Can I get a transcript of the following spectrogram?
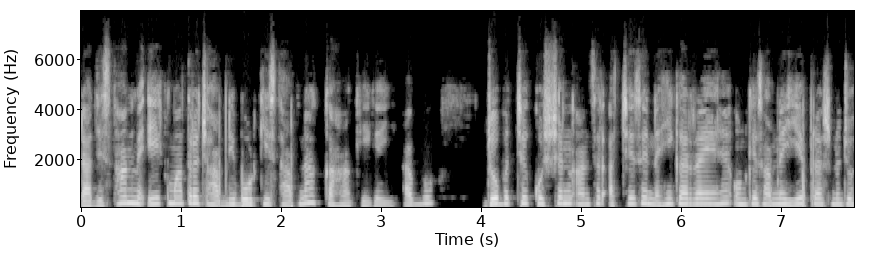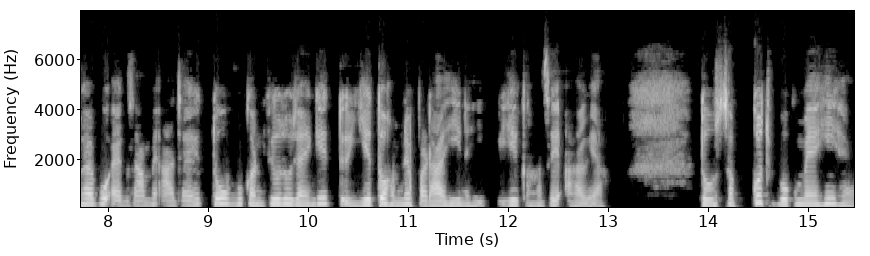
राजस्थान में एकमात्र छावनी बोर्ड की स्थापना कहाँ की गई? अब जो बच्चे क्वेश्चन आंसर अच्छे से नहीं कर रहे हैं, उनके सामने ये प्रश्न जो है वो एग्ज़ाम में आ जाए तो वो कंफ्यूज हो जाएँगे तो ये तो हमने पढ़ा ही नहीं, ये कहाँ से आ गया? तो सब कुछ बुक में ही है।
